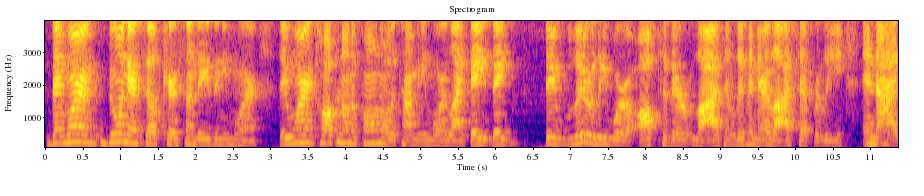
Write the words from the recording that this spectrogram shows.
they weren't doing their self care Sundays anymore. They weren't talking on the phone all the time anymore. Like they they they literally were off to their lives and living their lives separately and not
